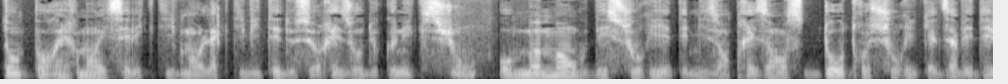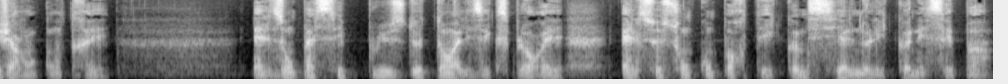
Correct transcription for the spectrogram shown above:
temporairement et sélectivement l'activité de ce réseau de connexion, au moment où des souris étaient mises en présence d'autres souris qu'elles avaient déjà rencontrées, elles ont passé plus de temps à les explorer, elles se sont comportées comme si elles ne les connaissaient pas.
